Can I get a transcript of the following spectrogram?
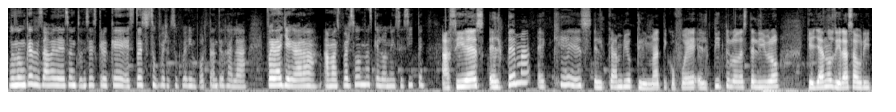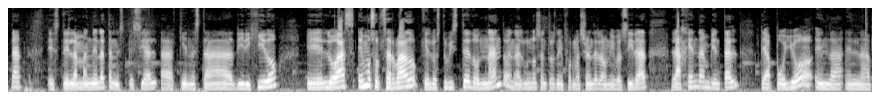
pues nunca se sabe de eso, entonces creo que esto es súper, súper importante, ojalá pueda llegar a, a, más personas que lo necesiten. Así es, el tema, eh, ¿qué es el cambio climático? Fue el título de este libro que ya nos dirás ahorita este la manera tan especial a quien está dirigido. Eh, lo has hemos observado que lo estuviste donando en algunos centros de información de la universidad. La agenda ambiental te apoyó en la en la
